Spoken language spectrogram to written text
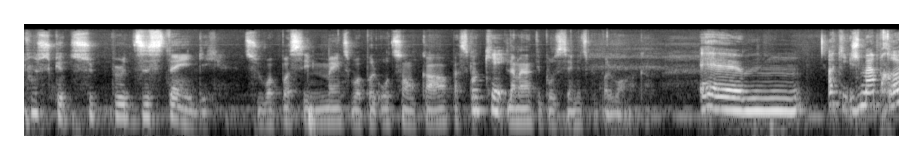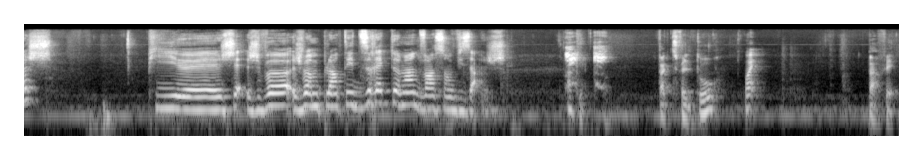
tout ce que tu peux distinguer. Tu vois pas ses mains, tu vois pas le haut de son corps, parce que Ok. de la manière que tu es positionné, tu peux pas le voir encore. Euh, OK, je m'approche. Puis euh, je, je vais, je vais me planter directement devant son visage. OK. Fait que tu fais le tour? Ouais. Parfait.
